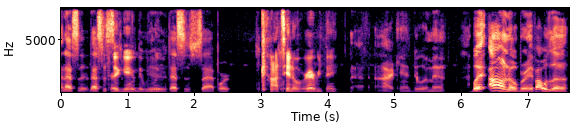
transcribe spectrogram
and that's the that's, That's the the sick game part. that we yeah, live. That's the sad part. Content over everything. I can't do it, man. But I don't know, bro. If I was a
